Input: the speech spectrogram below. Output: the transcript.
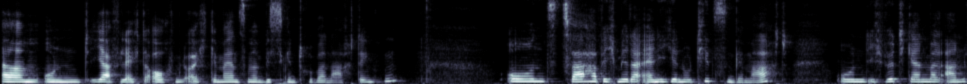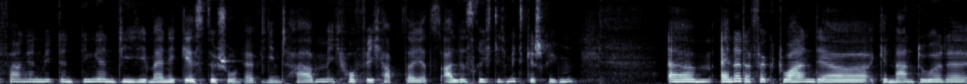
Ähm, und ja, vielleicht auch mit euch gemeinsam ein bisschen drüber nachdenken. Und zwar habe ich mir da einige Notizen gemacht und ich würde gerne mal anfangen mit den Dingen, die meine Gäste schon erwähnt haben. Ich hoffe, ich habe da jetzt alles richtig mitgeschrieben. Ähm, einer der Faktoren, der genannt wurde,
